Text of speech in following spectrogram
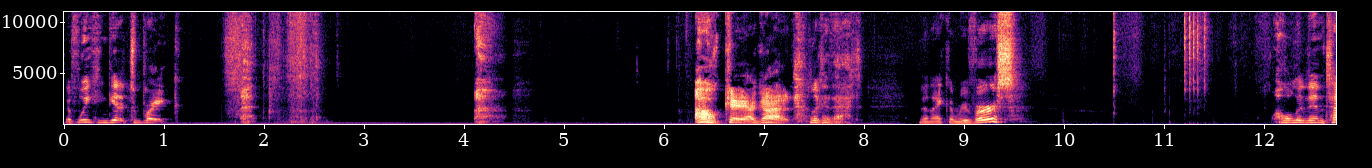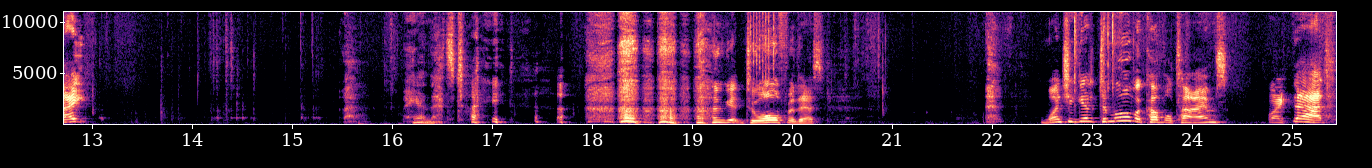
if we can get it to break. Okay, I got it. Look at that. Then I can reverse. Hold it in tight. Man, that's tight. I'm getting too old for this. Once you get it to move a couple times, like that,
